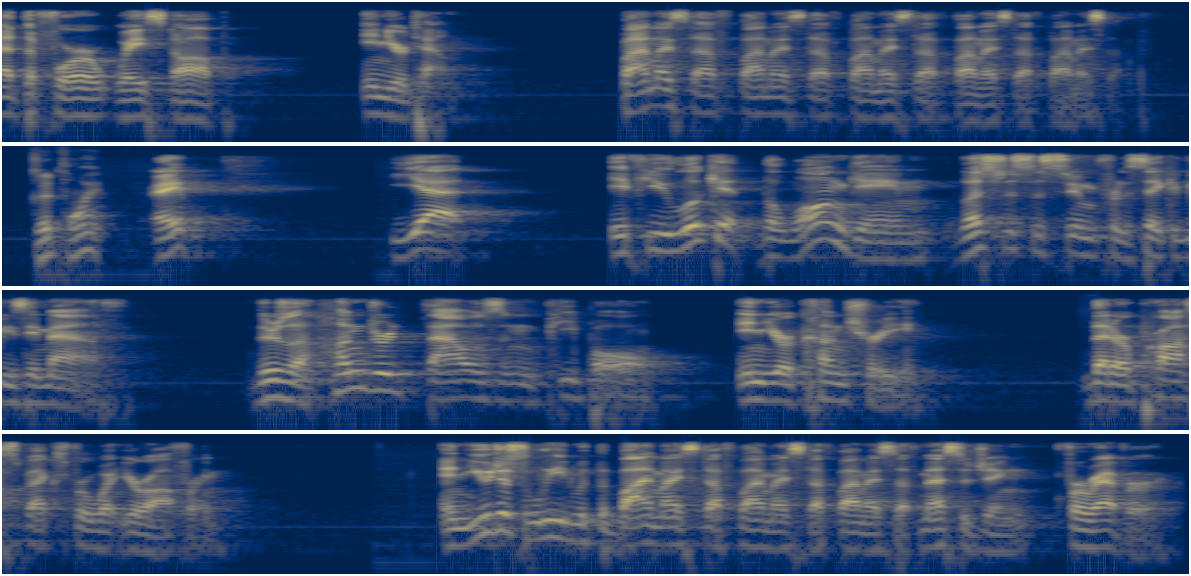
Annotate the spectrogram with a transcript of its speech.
at the four-way stop in your town. Buy my stuff, buy my stuff, buy my stuff, buy my stuff, buy my stuff. Good point. Right? Yet, if you look at the long game, let's just assume for the sake of easy math, there's a 100,000 people in your country that are prospects for what you're offering. And you just lead with the buy my stuff, buy my stuff, buy my stuff messaging forever.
